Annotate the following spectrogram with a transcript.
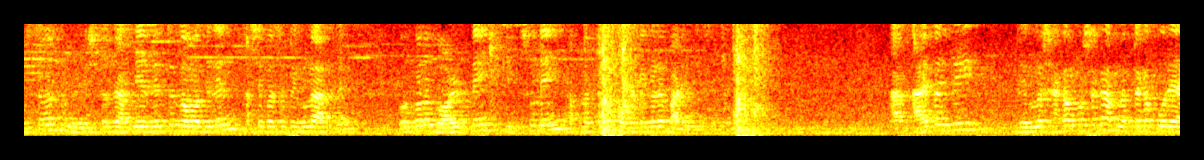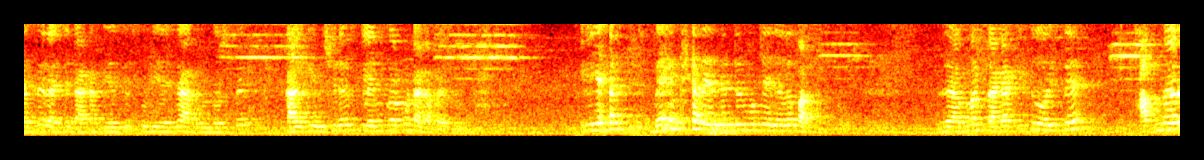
বুঝতে পারছেন? জিনিসটা যে আপনি এজেন্টে জমা দিলেন, আশেপাশে যেগুলো আছে, ওর কোনো ভল্ট নেই, কিচ্ছু নেই, আপনার টাকা পকেটে করে বাড়ি নিয়ে যাবে আর আইএফআইসি যেগুলো শাখা উপশাখা, আপনার টাকা পড়ে আছে, রাইতে ডাকাতি হয়েছে, চুরি হয়েছে, আগুন ধরছে, কালকে ইন্স্যুরেন্স ক্লেম করব, টাকা পাই ক্লিয়ার ব্যাংক আর এজেন্টের মধ্যে এটা পার্থক্য। যে আপনার টাকা কিছু হয়েছে, আপনার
